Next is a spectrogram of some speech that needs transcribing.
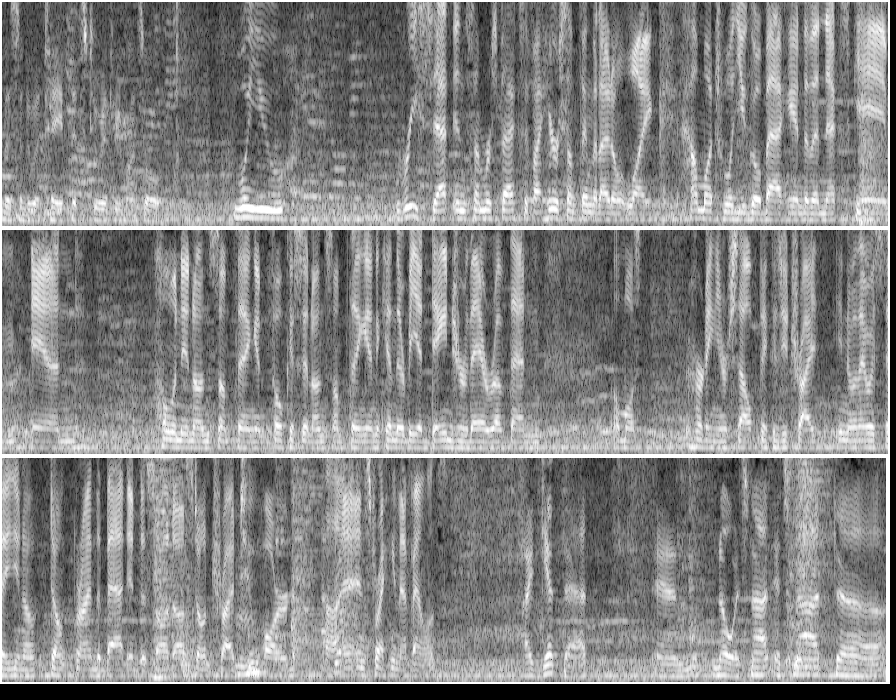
listen to a tape that's two or three months old. Will you reset in some respects? If I hear something that I don't like, how much will you go back into the next game and hone in on something and focus in on something? And can there be a danger there of then almost hurting yourself because you try, you know, they always say, you know, don't grind the bat into sawdust, don't try too hard, uh, and striking that balance. I get that, and no, it's not. It's not. Uh,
